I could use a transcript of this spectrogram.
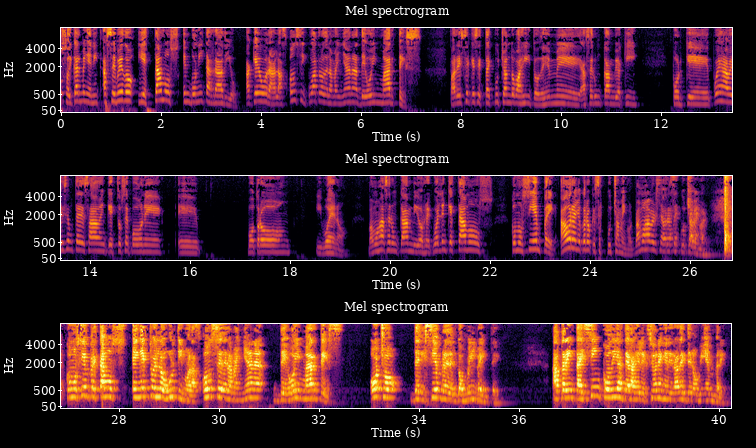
Soy Carmen Enit Acevedo y estamos en Bonita Radio. ¿A qué hora? A las 11 y 4 de la mañana de hoy martes. Parece que se está escuchando bajito. Déjenme hacer un cambio aquí. Porque, pues, a veces ustedes saben que esto se pone eh, potrón. Y bueno, vamos a hacer un cambio. Recuerden que estamos como siempre. Ahora yo creo que se escucha mejor. Vamos a ver si ahora se escucha mejor. Como siempre estamos en esto es lo último, a las 11 de la mañana de hoy martes, 8 de diciembre del 2020. A 35 días de las elecciones generales de noviembre.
